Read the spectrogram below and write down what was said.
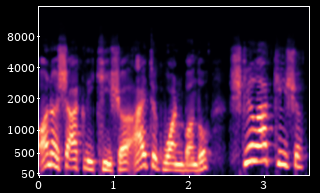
Ana Shakli Kisha, I took one bundle, Shkilat Kisha,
